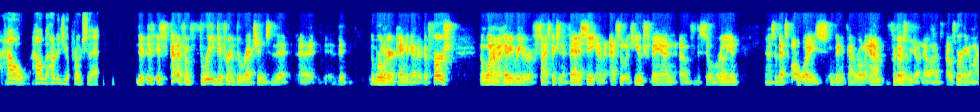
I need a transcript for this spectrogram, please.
how how how did you approach that? it's kind of from three different directions that uh, the, the world of Aihrde came together. The first one, I'm a heavy reader of science fiction and fantasy, and I'm an absolutely huge fan of the Silmarillion. Uh, so that's always been kind of rolling. And I'm, for those of you who don't know, I, I was working on my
